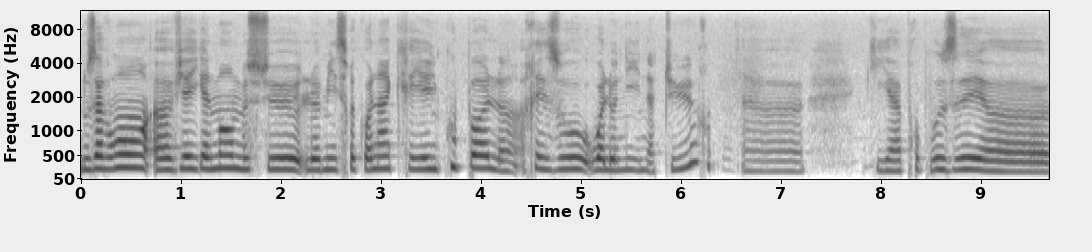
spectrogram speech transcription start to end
Nous avons, via également Monsieur le ministre Collin, créé une coupole réseau Wallonie Nature qui a proposé, euh,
